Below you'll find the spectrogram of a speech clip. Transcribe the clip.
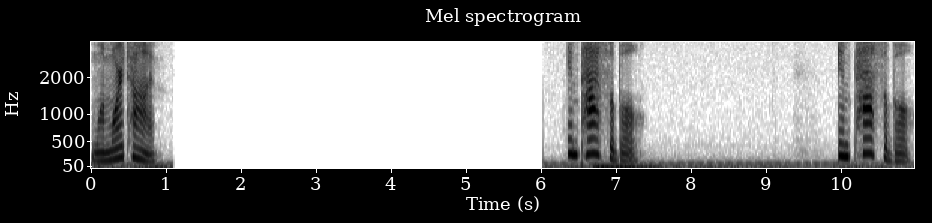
One more time. Impassable. Impassable.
